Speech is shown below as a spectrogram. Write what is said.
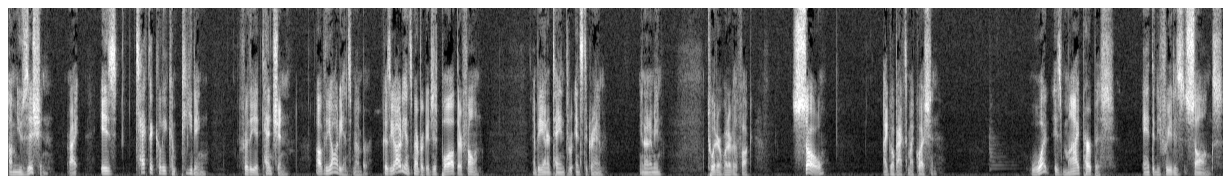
a musician, right, is technically competing for the attention of the audience member because the audience member could just pull out their phone and be entertained through Instagram. You know what I mean? Twitter, whatever the fuck. So, I go back to my question. What is my purpose, Anthony Freda's songs?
